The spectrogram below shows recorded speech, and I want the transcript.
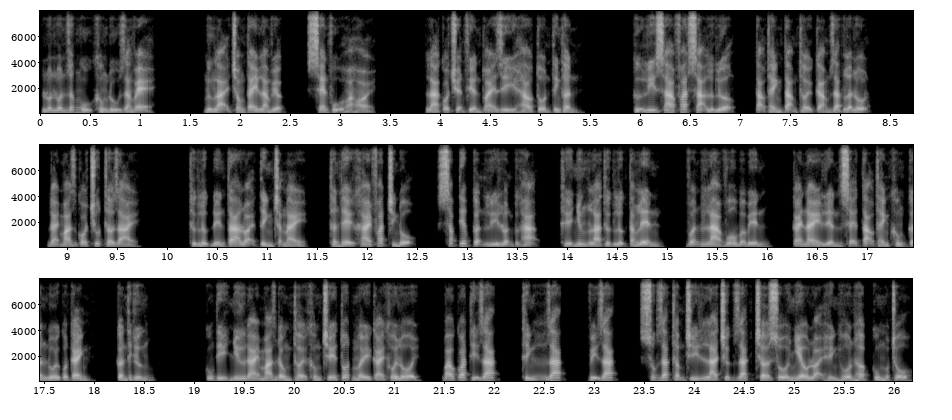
Luôn luôn giấc ngủ không đủ dáng vẻ. Ngừng lại trong tay làm việc, sen phụ hòa hỏi là có chuyện phiền thoái gì hao tổn tinh thần. Cự ly xa phát xạ lực lượng, tạo thành tạm thời cảm giác lẫn lộn. Đại mạc có chút thở dài. Thực lực đến ta loại tình trạng này, thân thể khai phát trình độ, sắp tiếp cận lý luận cực hạn, thế nhưng là thực lực tăng lên, vẫn là vô bờ bến, cái này liền sẽ tạo thành không cân đối quất cảnh, cần thích ứng. Cũng tỉ như đại mạc đồng thời khống chế tốt mấy cái khối lỗi, bao quát thị giác, thính giác, vị giác, xúc giác thậm chí là trực giác chờ số nhiều loại hình hỗn hợp cùng một chỗ,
